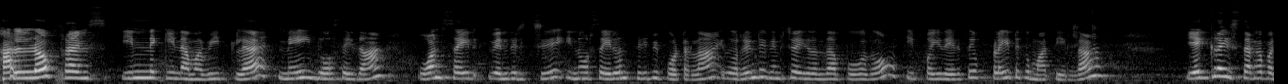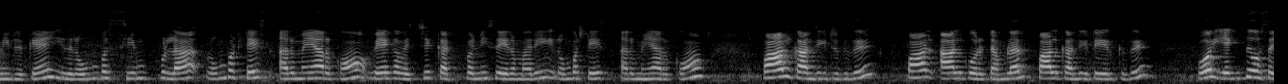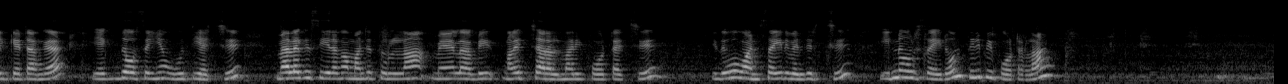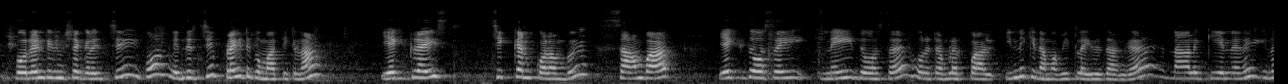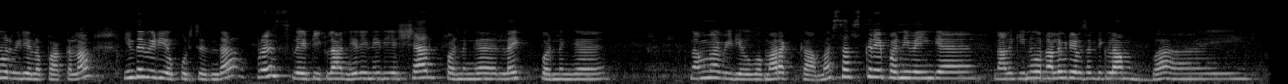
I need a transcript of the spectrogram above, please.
Hello friends இன்றைக்கி நம்ம வீட்டில் நெய் தோசை தான் ஒன் சைடு வெந்துருச்சு. இன்னொரு சைடும் திருப்பி போட்டுடலாம். இது ஒரு ரெண்டு நிமிஷம் இருந்தால் போதும். இப்போ இதை எடுத்து பிளேட்டுக்கு மாற்றிடலாம் எக் ரைஸ் தாங்க பண்ணிகிட்ருக்கேன் இது ரொம்ப சிம்பிளாக ரொம்ப டேஸ்ட் அருமையாக இருக்கும். வேக வச்சு கட் பண்ணி செய்கிற மாதிரி ரொம்ப டேஸ்ட் அருமையாக இருக்கும். பால் காஞ்சிக்கிட்டு இருக்குது. பால் ஆளுக்கு ஒரு டம்ளர் பால் காஞ்சிக்கிட்டே இருக்குது. ஓ எக் தோசை கேட்டாங்க. எக் தோசையும் ஊற்றியாச்சு மிளகு சீரகம் மஞ்சத்தூள்லாம் மேலே அப்படியே மலைச்சாரல் மாதிரி போட்டாச்சு. இதுவும் ஒன் சைடு வெந்துருச்சு. இன்னொரு சைடும் திருப்பி போட்டுடலாம். இப்போ ரெண்டு நிமிஷம் கழித்து இப்போது வெந்துருச்சு. பிளேட்டுக்கு மாற்றிக்கலாம் எக் ரைஸ் சிக்கன் குழம்பு சாம்பார் எக் தோசை நெய் தோசை ஒரு டம்ளர் பால். இன்றைக்கி நம்ம வீட்டில் இதுதாங்க. நாளைக்கு என்னென்னு இன்னொரு வீடியோவில் பார்க்கலாம். இந்த வீடியோ பிடிச்சிருந்தா ஃப்ரெண்ட்ஸ் ரிலேட்டிவ்க்கெலாம் நிறைய நிறைய ஷேர் பண்ணுங்கள் லைக் பண்ணுங்கள் நம்ம வீடியோவை மறக்காமல் சப்ஸ்கிரைப் பண்ணி வைங்க. நாளைக்கு இன்னொரு நல்ல வீடியோவில் சந்திக்கலாம். பாய்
